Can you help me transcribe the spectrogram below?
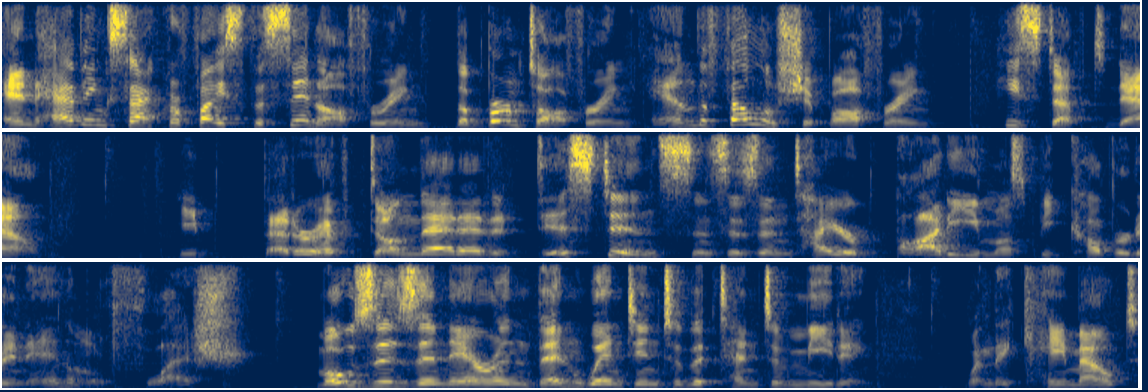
And having sacrificed the sin offering, the burnt offering, and the fellowship offering, he stepped down. He better have done that at a distance, since his entire body must be covered in animal flesh. Moses and Aaron then went into the tent of meeting. When they came out,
